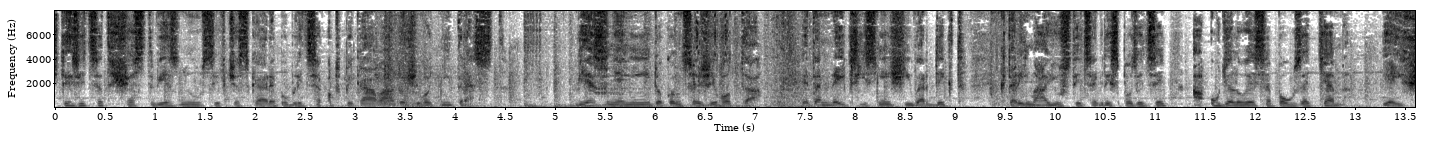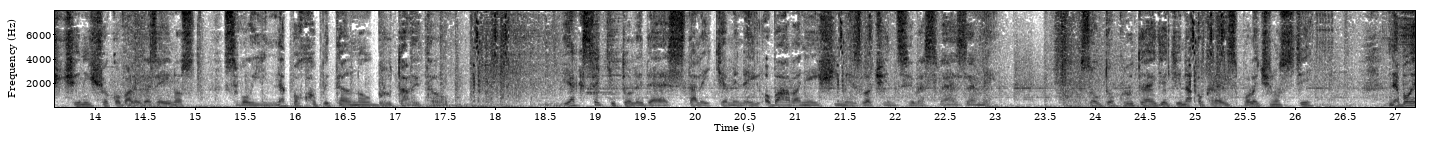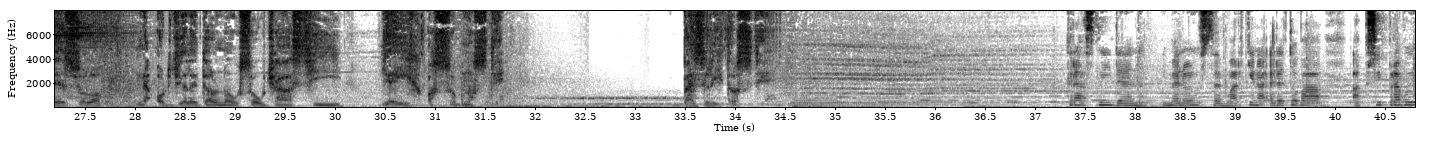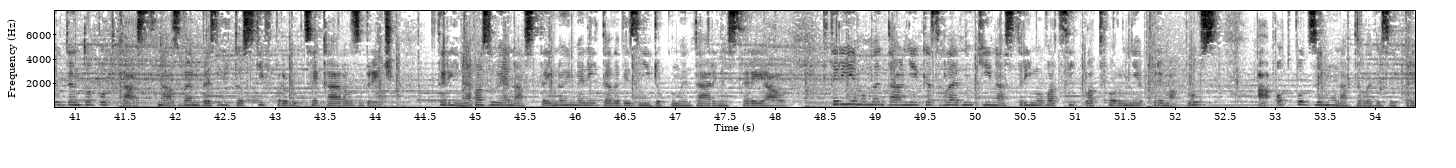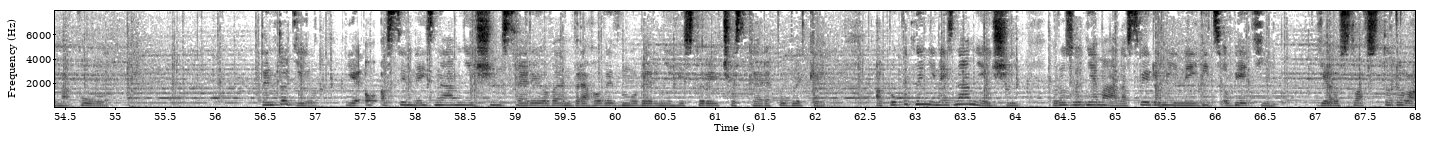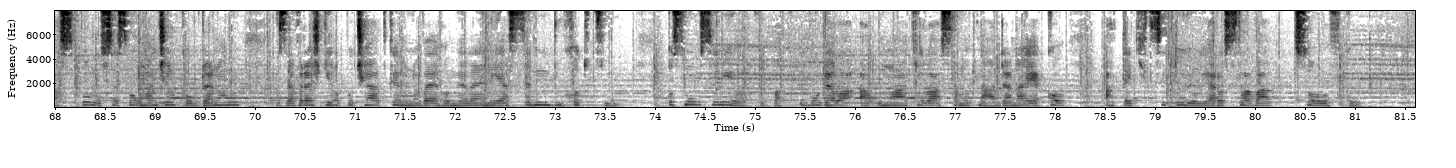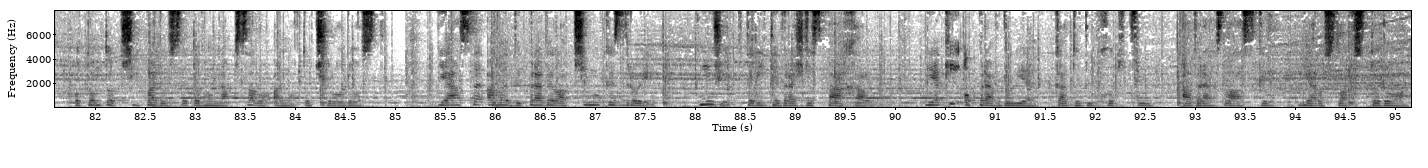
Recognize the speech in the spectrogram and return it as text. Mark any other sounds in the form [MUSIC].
46 vězňů si v České republice odpikává do životní trest. Věznění do konce života je ten nejpřísnější verdikt, který má justice k dispozici a uděluje se pouze těm, jejich činy šokovaly veřejnost svojí nepochopitelnou brutalitou. Jak se tito lidé stali těmi nejobávanějšími zločinci ve své zemi? Jsou to kruté děti na okraji společnosti? Nebo je zlo neoddělitelnou součástí jejich osobnosti? Bez lítosti. Krásný den, jmenuji se Martina Eretová a připravuju tento podcast s názvem Bezlítosti v produkci Carlsbridge, který navazuje na stejnojmený televizní dokumentární seriál, který je momentálně ke zhlédnutí na streamovací platformě Prima Plus a od podzimu na televizi Prima Cool. Tento díl je o asi nejznámějším sériovém vrahovi v moderní historii České republiky. A pokud není nejznámější, rozhodně má na svědomí nejvíc obětí. Jaroslav Stodola spolu se svou manželkou Danou zavraždil počátkem nového milénia sedm důchodců. Osmou seniorku pak ubodala a umlátila samotná Dana jako, a teď cituju Jaroslava, solovku. O tomto případu se toho napsalo a natočilo dost. Já se ale vypravila přímo ke zdroji, k muži, který ty vraždy spáchal. Jaký opravdu je kad důchodců a vrah z lásky Jaroslav Stodola?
